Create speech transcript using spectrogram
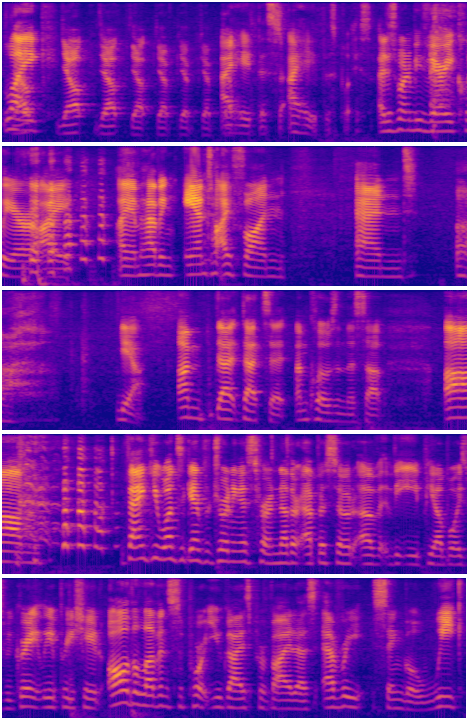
Like Yep, yep, yep, yep, yep, yep. I hate this. I hate this place. I just want to be very clear. I I am having anti fun, and uh, yeah, I'm that. That's it. I'm closing this up. Um, thank you once again for joining us for another episode of the EPL Boys. We greatly appreciate all the love and support you guys provide us every single week.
